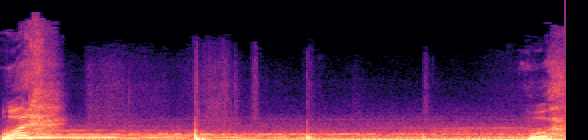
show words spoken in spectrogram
What? Wha- Aha.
